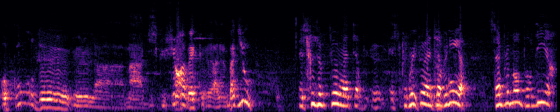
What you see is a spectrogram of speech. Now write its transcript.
au cours de euh, la, ma discussion avec euh, Alain Badiou. Est-ce que je peux, est-ce que je peux intervenir simplement pour dire,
